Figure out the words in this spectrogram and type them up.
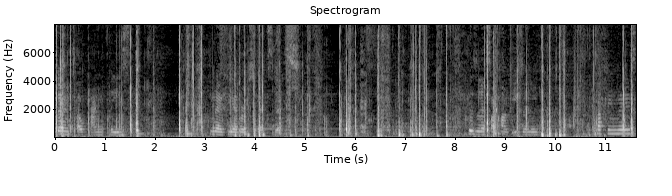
don't tell Kang, please. Nobody ever expects this. Because of this, I can't use any attacking moves.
